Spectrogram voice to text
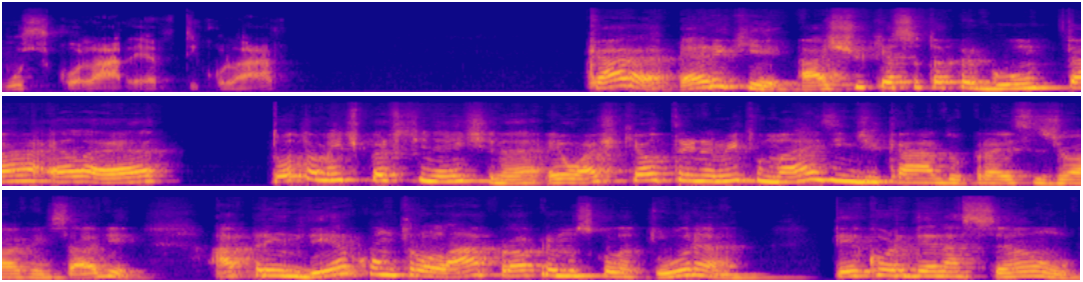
muscular e articular? Cara, Eric, acho que essa tua pergunta ela é totalmente pertinente, né? Eu acho que é o treinamento mais indicado para esses jovens, sabe? Aprender a controlar a própria musculatura, ter coordenação,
